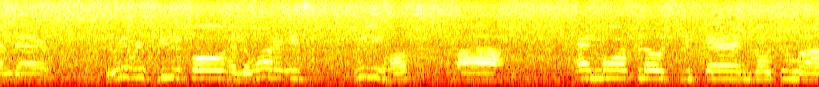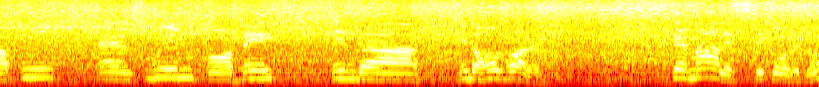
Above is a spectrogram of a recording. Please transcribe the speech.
And uh, the river is beautiful and the water is really hot. Uh, and more close, you can go to a pool and swim or bathe in the in the hot water. Termales, they call it, no?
